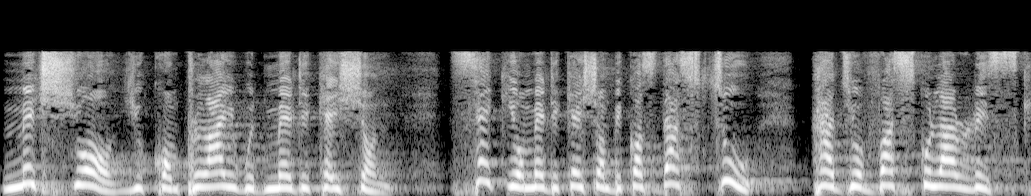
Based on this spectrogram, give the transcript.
make sure you comply with medication. Take your medication because that's too cardiovascular risk.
